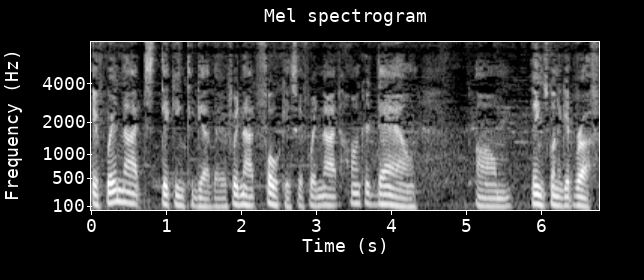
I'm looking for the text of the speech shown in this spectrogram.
if we're not sticking together, if we're not focused, if we're not hunkered down, um, things going to get rough.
